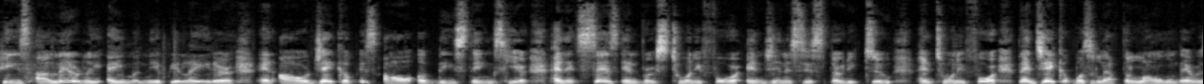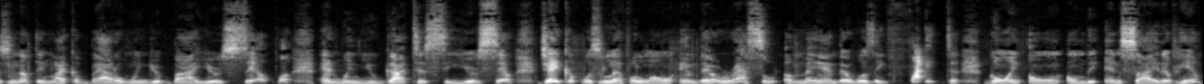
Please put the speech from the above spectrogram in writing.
he's uh, literally a manipulator, and all Jacob is all of these things here. And it says in verse 24 in Genesis 32 and 24 that Jacob was left alone. There is nothing like a battle when you're by yourself yourself uh, and when you got to see yourself. Jacob was left alone and there wrestled a man. There was a fight going on on the inside of him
